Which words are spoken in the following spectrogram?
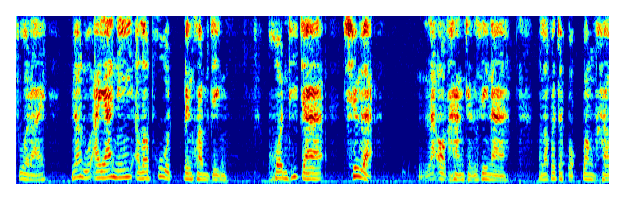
ชั่วร้ายแล้วดูอายะนี้อัลลอฮ์พูดเป็นความจริง คนที่จะเชื่อและออกห่างจากซีนาเราก็จะปกป้องเขา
